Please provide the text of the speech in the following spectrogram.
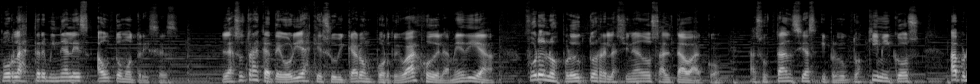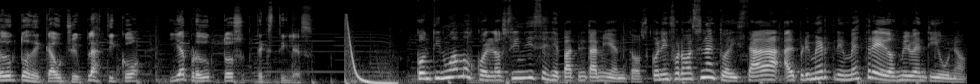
por las terminales automotrices. Las otras categorías que se ubicaron por debajo de la media fueron los productos relacionados al tabaco, a sustancias y productos químicos, a productos de caucho y plástico y a productos textiles. Continuamos con los índices de patentamientos, con información actualizada al primer trimestre de 2021.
